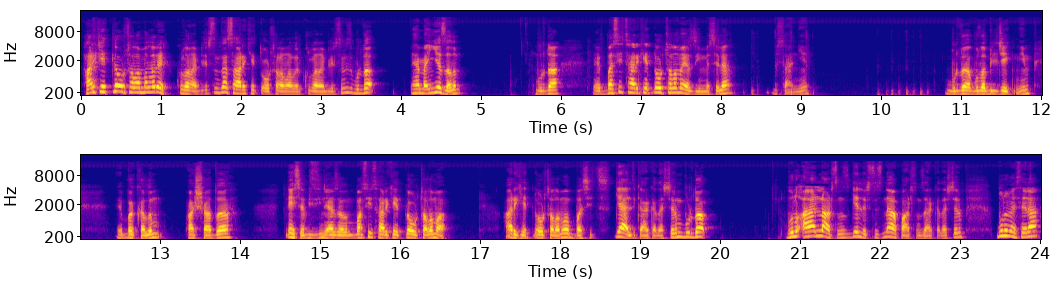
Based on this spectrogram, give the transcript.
hareketli ortalamaları kullanabilirsiniz. Nasıl hareketli ortalamaları kullanabilirsiniz? Burada hemen yazalım. Burada e, basit hareketli ortalama yazayım mesela. Bir saniye. Burada bulabilecek miyim? E, bakalım aşağıda. Neyse biz yine yazalım. Basit hareketli ortalama. Hareketli ortalama basit. Geldik arkadaşlarım. Burada bunu ayarlarsınız. Gelirsiniz. Ne yaparsınız arkadaşlarım? Bunu mesela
